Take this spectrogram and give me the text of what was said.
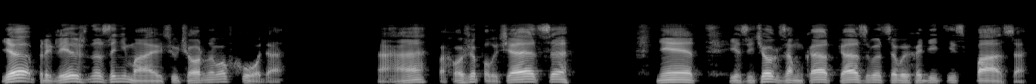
я прилежно занимаюсь у черного входа. Ага, похоже, получается. Нет, язычок замка отказывается выходить из паза.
